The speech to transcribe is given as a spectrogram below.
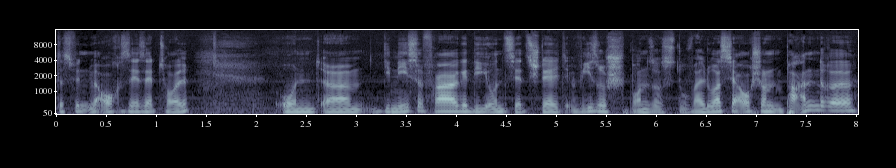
das finden wir auch sehr, sehr toll. Und ähm, die nächste Frage, die uns jetzt stellt, wieso sponsorst du? Weil du hast ja auch schon ein paar andere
